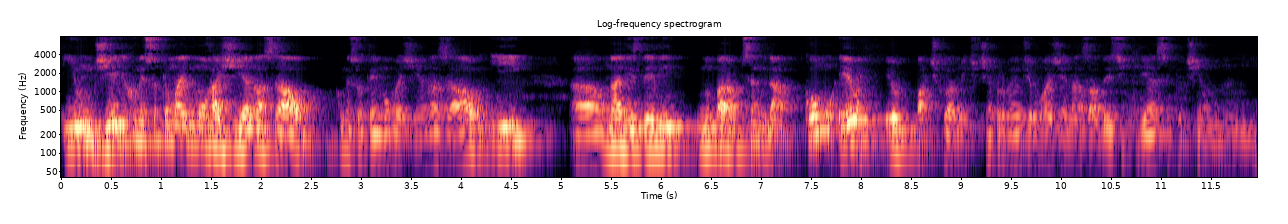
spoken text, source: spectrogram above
e um dia ele começou a ter uma hemorragia nasal, começou a ter hemorragia nasal, e uh, o nariz dele não parava de sangrar. Como eu, eu particularmente tinha problema de hemorragia nasal desde criança, que eu tinha um,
